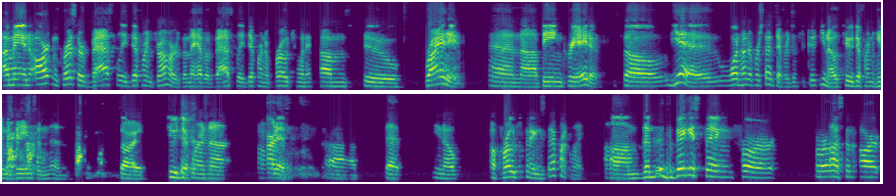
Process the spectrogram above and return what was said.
I mean, Art and Chris are vastly different drummers, and they have a vastly different approach when it comes to writing and uh, being creative. So yeah, 100% different. It's good, you know, two different human beings and, and sorry, two different uh, artists uh, that you know approach things differently. Um, the the biggest thing for for us in art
